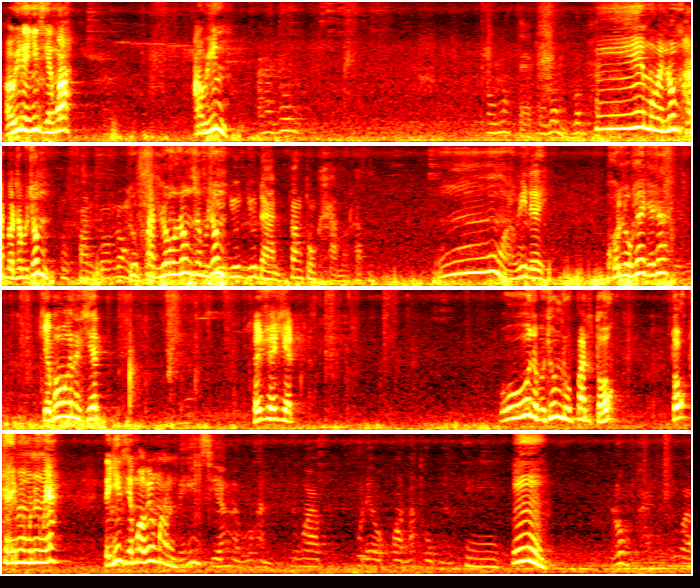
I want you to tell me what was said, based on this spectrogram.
เอาวินได้ยินเสียงปะเอาวินอันนั้นร่มร่มร่มแตกร่มร่มเฮ้ยมันเป็นลมพัดบ่ท่านผู้ชมลูกฟันร่มร่มลูกปัดลงลงท่านผู้ชมยุดยุดด่านฟังตรงขามหมดครับโอ้เอาวินเลยขนลุกเลยเดี๋ยวนะเกี่ยวพ่อมันกันนะเขียดใส่ใส่เขียดโอ้ท่านผู้ชมดูปันตก ตกใจมากมันนึงไหมแต่ยินเสียงว่าวินมันได้ยินเสียงนะพวกหันนึกว่าผู้ใดเอาคอนมาทุบเนี่ยเออร่มพันนึกว่า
